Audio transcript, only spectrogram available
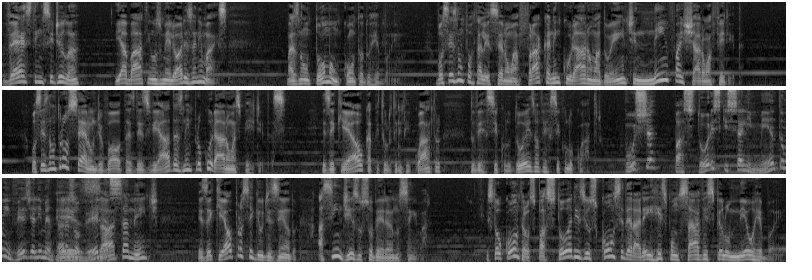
vestem-se de lã e abatem os melhores animais, mas não tomam conta do rebanho. Vocês não fortaleceram a fraca, nem curaram a doente, nem enfaixaram a ferida. Vocês não trouxeram de volta as desviadas, nem procuraram as perdidas. Ezequiel, capítulo 34, do versículo 2 ao versículo 4. Puxa, pastores que se alimentam em vez de alimentar as ovelhas. Exatamente. Ezequiel prosseguiu dizendo: Assim diz o soberano Senhor. Estou contra os pastores e os considerarei responsáveis pelo meu rebanho.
